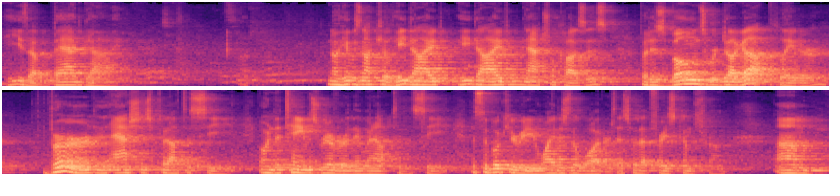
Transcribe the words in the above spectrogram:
he's a bad guy. No, he was not killed. He died, he died natural causes, but his bones were dug up later burned and ashes put out to sea. Or in the Thames River, and they went out to the sea. That's the book you're reading, Wide as the Waters. That's where that phrase comes from. Um,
